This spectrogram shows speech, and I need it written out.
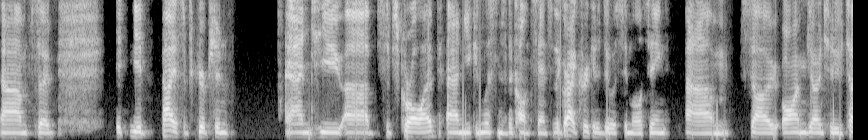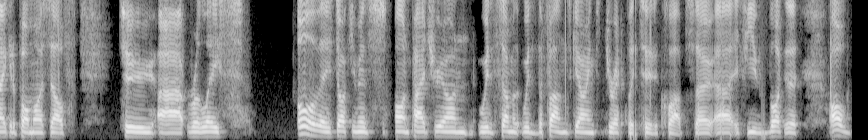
Um, so it, you pay a subscription and you uh, subscribe and you can listen to the content. So the Grade Cricketer do a similar thing. Um, so I'm going to take it upon myself to uh, release all of these documents on Patreon with some of, with the funds going to, directly to the club. So uh, if you'd like to, I'll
